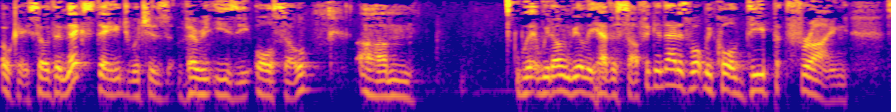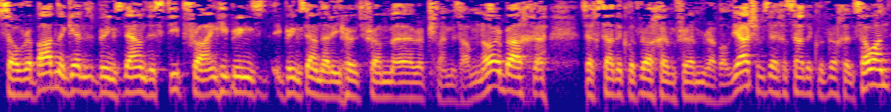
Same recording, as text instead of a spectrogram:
Okay, so the next stage, which is very easy also, um, we, we, don't really have a safek, and that is what we call deep frying. So Rav Bodner again brings down this deep frying. He brings he brings down that he heard from uh, Reb Shlomo Zalman Auerbach, uh, Zech Tzadik Levrachim from Rav Elyashiv Zech Tzadik Levrachim, and so on.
